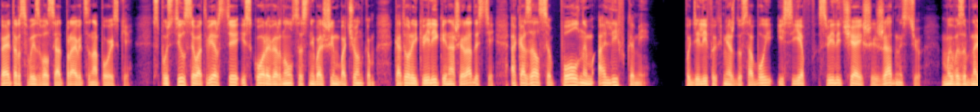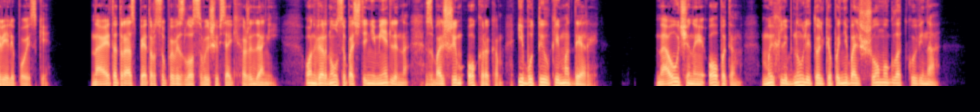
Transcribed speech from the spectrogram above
Петерс вызвался отправиться на поиски. Спустился в отверстие и скоро вернулся с небольшим бочонком, который, к великой нашей радости, оказался полным оливками. Поделив их между собой и съев с величайшей жадностью, мы возобновили поиски. На этот раз Петерсу повезло свыше всяких ожиданий. Он вернулся почти немедленно, с большим окороком и бутылкой Мадеры. Наученные опытом, мы хлебнули только по небольшому глотку вина.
